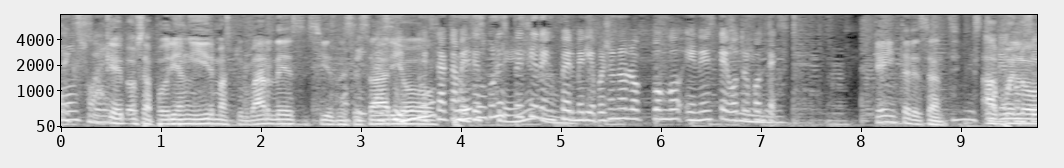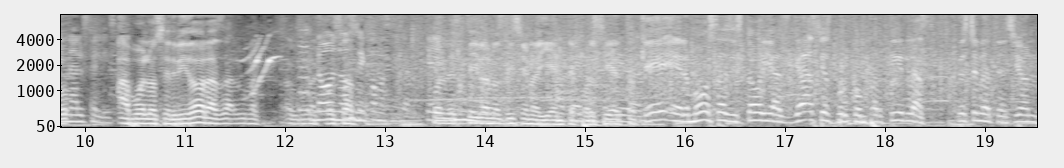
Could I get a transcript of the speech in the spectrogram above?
sexual. Que, o sea, podrían ir, masturbarles si es necesario. así, exactamente, es una especie de enfermería, por eso no lo pongo en este otro lindo. contexto. Qué interesante. Abuelo, feliz. abuelo servidoras, alguna, alguna No, cosa no sé cómo se llama. Por el estilo nos dice un oyente, Abuelo por cierto. servidores. Qué hermosas historias. Gracias por compartirlas. Presten atención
